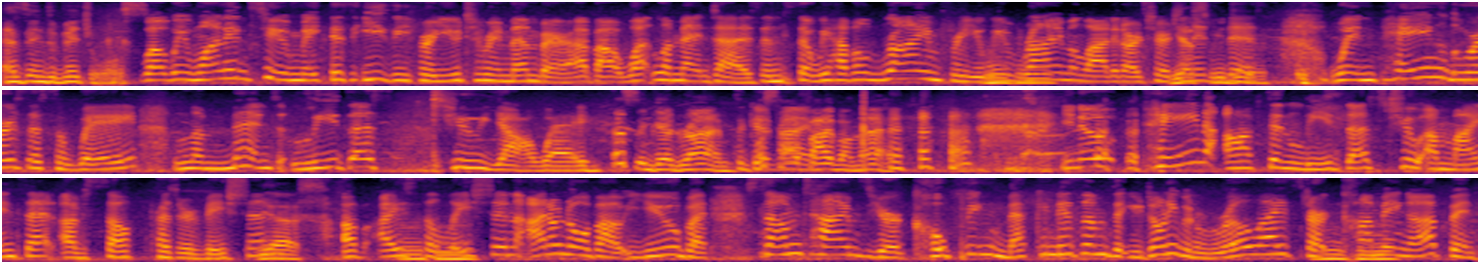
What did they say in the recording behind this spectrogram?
as individuals? Well, we wanted to make this easy for you to remember about what lament does. And so, we have a rhyme for you. We mm-hmm. rhyme a lot at our church, yes, and it's this When pain lures us away, lament leads us to Yahweh. That's a good rhyme. It's a good Let's rhyme. high five on that. you know, pain often leads us to a mindset of self preservation, yes. of isolation. Mm-hmm. I don't know about you, but sometimes sometimes your coping mechanisms that you don't even realize start mm-hmm. coming up and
